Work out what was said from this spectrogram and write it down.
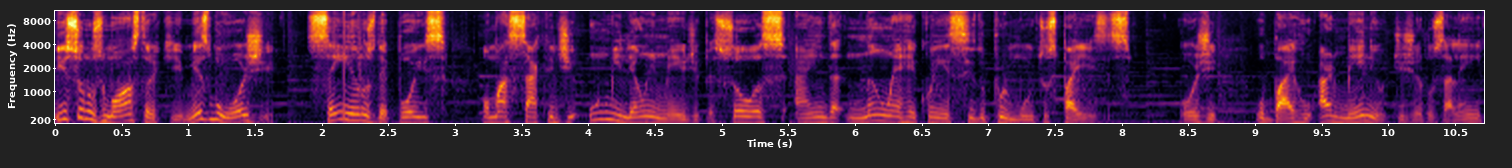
Isso nos mostra que, mesmo hoje, 100 anos depois, o massacre de um milhão e meio de pessoas ainda não é reconhecido por muitos países. Hoje, o bairro armênio de Jerusalém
